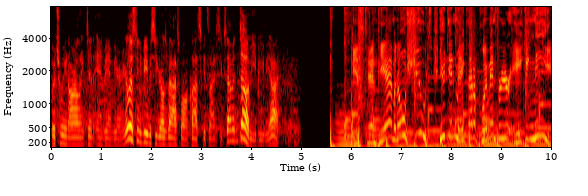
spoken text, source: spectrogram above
between Arlington and Van Buren. You're listening to BVC Girls Basketball on Classic Hits 96.7 WBVI. It's 10 p.m. and oh shoot, you didn't make that appointment for your aching knee.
